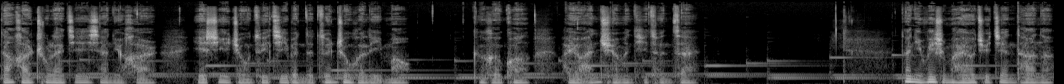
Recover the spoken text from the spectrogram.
男孩出来接一下女孩，也是一种最基本的尊重和礼貌。更何况还有安全问题存在。那你为什么还要去见他呢？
